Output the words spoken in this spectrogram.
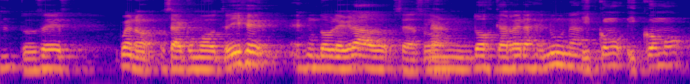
Entonces, bueno, o sea, como te dije, es un doble grado, o sea, son Claro. dos carreras en una. ¿Y cómo, ¿Y cómo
